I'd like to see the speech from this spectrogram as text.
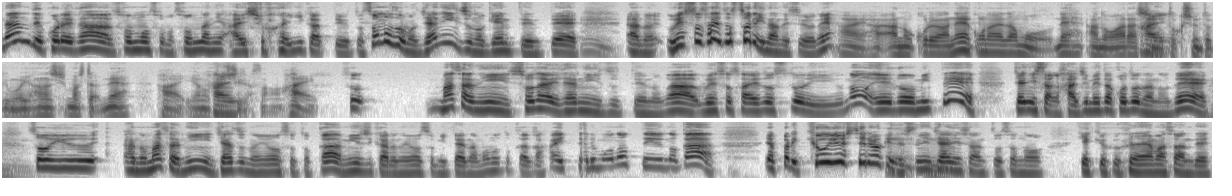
なんでこれがそもそもそんなに相性がいいかっていうと、そもそもジャニーズの原点って、うんあの、ウエストサイドストーリーなんですよね。はいはい、あのこれはね、この間もね、あの嵐はいの特集の時も話しましたよね。はい、矢野俊弘さん。はい。そうまさに初代ジャニーズっていうのが、ウエストサイドストーリーの映画を見て、ジャニーさんが始めたことなので、そういう、あの、まさにジャズの要素とか、ミュージカルの要素みたいなものとかが入ってるものっていうのが、やっぱり共有してるわけですね、うんうん。ジャニーさんとその、結局船山さんで。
